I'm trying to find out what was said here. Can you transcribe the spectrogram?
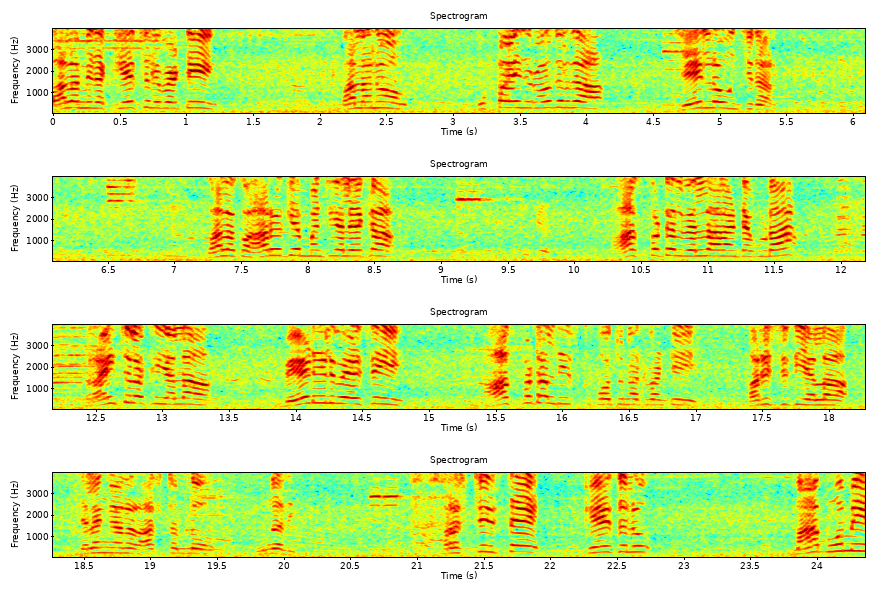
వాళ్ళ మీద కేసులు పెట్టి వాళ్ళను ముప్పై ఐదు రోజులుగా జైల్లో ఉంచినారు. వాళ్ళకు ఆరోగ్యం మంచిగా లేక హాస్పిటల్ వెళ్ళాలంటే కూడా రైతులకు ఎలా వేడీలు వేసి హాస్పిటల్ తీసుకుపోతున్నటువంటి పరిస్థితి ఎలా తెలంగాణ రాష్ట్రంలో ఉన్నది? ప్రశ్నిస్తే కేసులు మా భూమి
